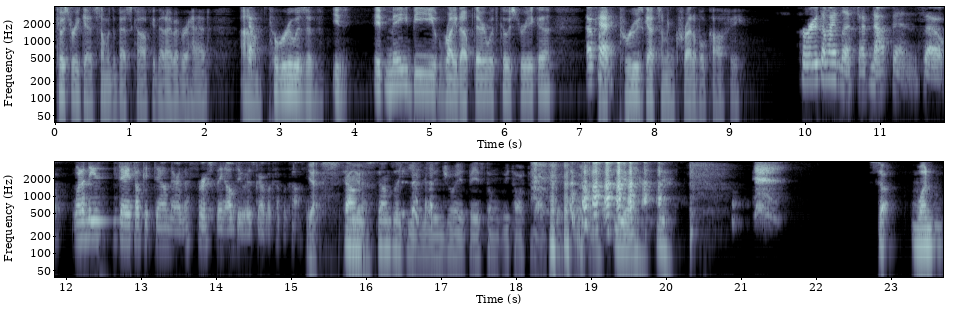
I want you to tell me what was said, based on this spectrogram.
Costa Rica has some of the best coffee that I've ever had. Um, Yeah. Peru is a is it may be right up there with Costa Rica. Okay, Peru's got some incredible coffee. Peru's on my list. I've not been, so one of these days I'll get down there, and the first thing I'll do is grab a cup of coffee. Yes, Sounds yeah. sounds like you'd really enjoy it based on what we talked about. Yeah, yeah. So one,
